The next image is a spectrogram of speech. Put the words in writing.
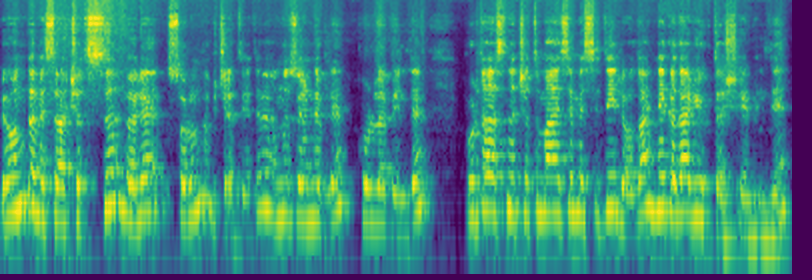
Ve onun da mesela çatısı böyle sorunlu bir çatıydı ve onun üzerine bile kurulabildi. Burada aslında çatı malzemesi değil olay ne kadar yük taşıyabildiği.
